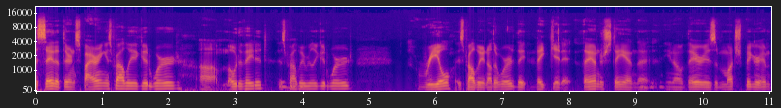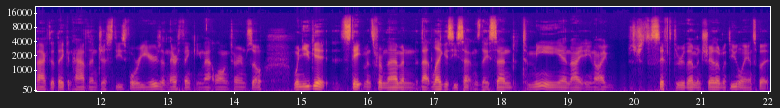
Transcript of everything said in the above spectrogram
to say that they're inspiring is probably a good word. Um, motivated is mm-hmm. probably a really good word real is probably another word. They they get it. They understand that mm-hmm. you know there is a much bigger impact that they can have than just these four years, and they're thinking that long term. So when you get statements from them and that legacy sentence they send to me, and I you know I just sift through them and share them with you, Lance. But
